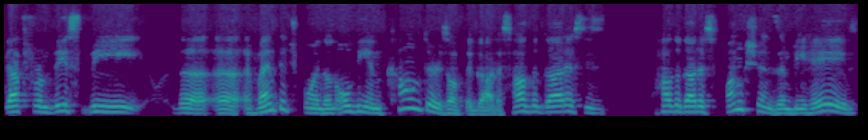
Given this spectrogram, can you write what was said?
got from this the the uh, vantage point on all the encounters of the goddess, how the goddess is how the goddess functions and behaves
